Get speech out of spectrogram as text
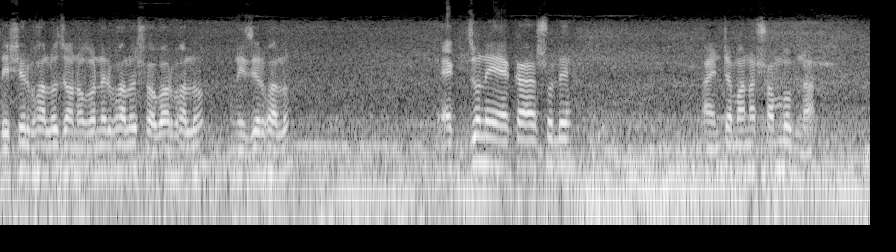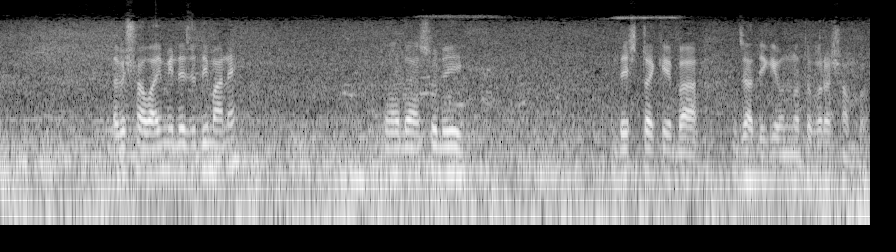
দেশের ভালো, জনগণের ভালো, সবার ভালো, নিজের ভালো। একজনে একা আসলে আইনটা মানা সম্ভব না। তবে সবাই মিলে যদি মানে তাহলে আসলেই দেশটাকে বা জাতিকে উন্নত করা সম্ভব।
